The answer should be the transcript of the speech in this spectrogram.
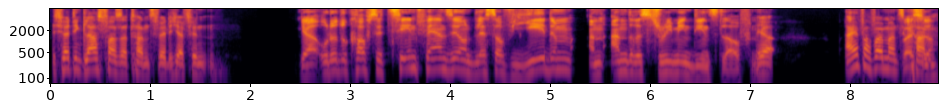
ich werde den Glasfasertanz werde ich erfinden. Ja, oder du kaufst dir zehn Fernseher und lässt auf jedem ein anderes Streaming-Dienst laufen. Ja, Einfach weil man es kann. du?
